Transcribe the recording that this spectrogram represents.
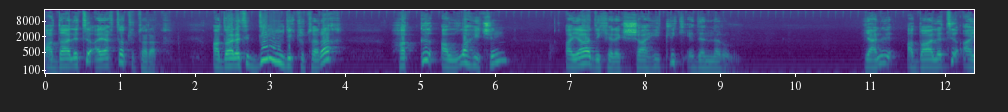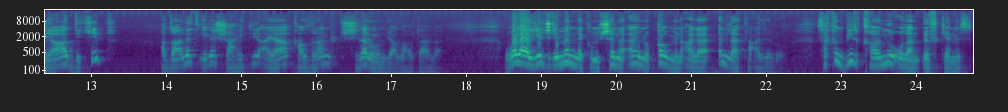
adaleti ayakta tutarak adaleti dimdik tutarak hakkı Allah için ayağa dikerek şahitlik edenler olun. Yani adaleti ayağa dikip adalet ile şahitliği ayağa kaldıran kişiler olun diyor Allahu Teala. وَلَا يَجْرِمَنَّكُمْ شَنَآنُ قَوْمٍ عَلَى أَلَّا تَعْدِلُوا Sakın bir kavmi olan öfkeniz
